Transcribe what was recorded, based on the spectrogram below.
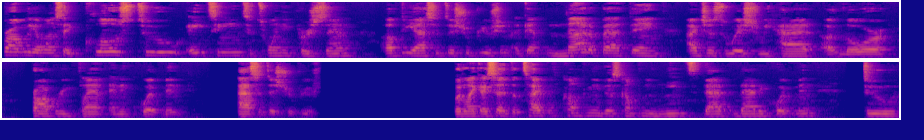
probably I want to say close to 18 to 20 percent of the asset distribution. Again, not a bad thing. I just wish we had a lower property, plant, and equipment asset distribution. But like I said, the type of company this company needs that that equipment to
